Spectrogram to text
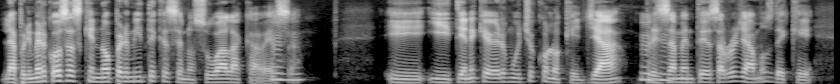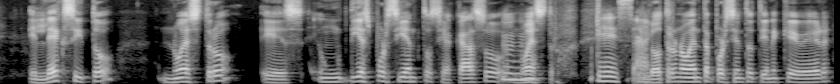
la primera cosa es que no permite que se nos suba a la cabeza. Y, tiene que ver mucho con lo que ya precisamente desarrollamos, de que el éxito nuestro es un 10%, si acaso, nuestro. El otro 90% tiene que ver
